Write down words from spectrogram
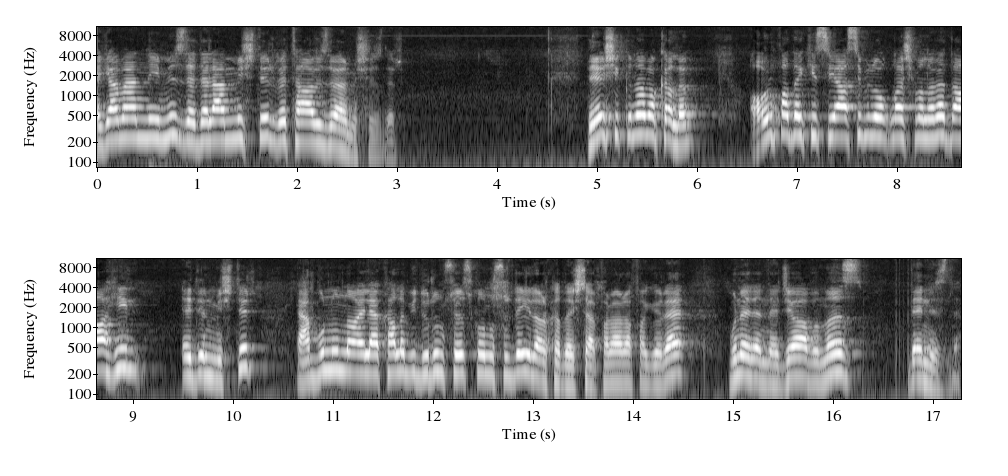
egemenliğimiz zedelenmiştir ve taviz vermişizdir. D şıkkına bakalım. Avrupa'daki siyasi bloklaşmalara dahil edilmiştir. Yani bununla alakalı bir durum söz konusu değil arkadaşlar paragrafa göre. Bu nedenle cevabımız Denizli.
